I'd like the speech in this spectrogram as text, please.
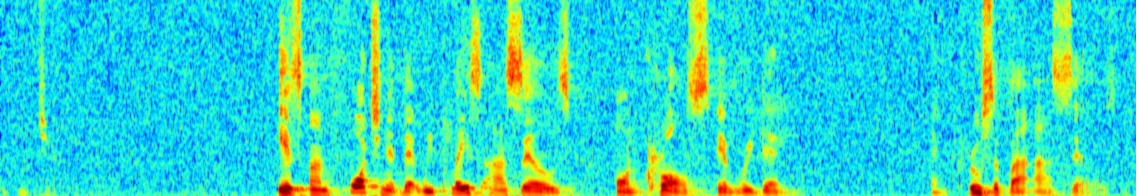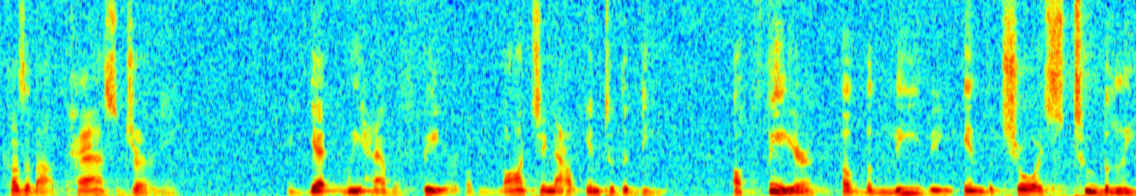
the future. It's unfortunate that we place ourselves on a cross every day and crucify ourselves because of our past journey, and yet we have a fear of launching out into the deep, a fear of believing in the choice to believe.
